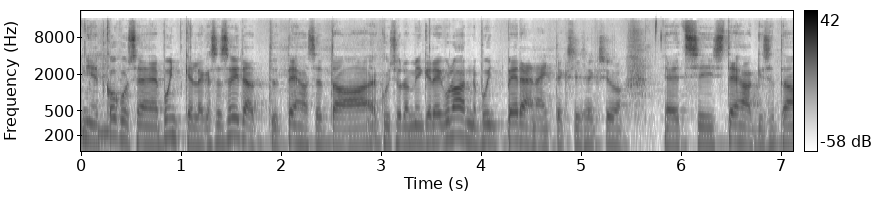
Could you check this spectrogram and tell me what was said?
nii et kogu see punt, kellega sa sõidad, teha seda, kui sul on mingi regulaarne punt, pere näiteks siis, eks ju. et siis tehagi seda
